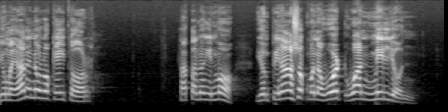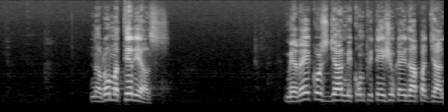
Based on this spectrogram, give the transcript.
yung may-ari ng locator, tatanungin mo, yung pinasok mo na worth 1 million na raw materials, may records dyan, may computation kayo dapat dyan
